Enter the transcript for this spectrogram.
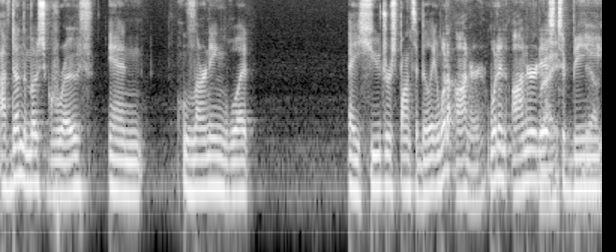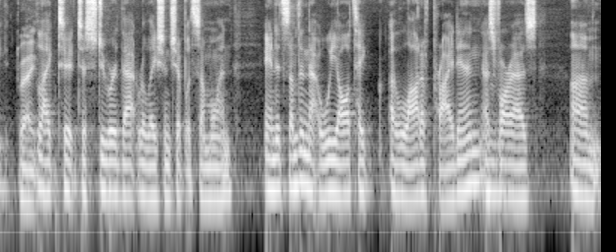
I've done the most growth in learning what a huge responsibility and what an honor what an honor it is Right. to be Yeah. Right. like to to steward that relationship with someone and it's something that we all take a lot of pride in as far as um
